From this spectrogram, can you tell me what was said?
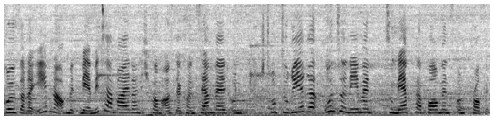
größerer Ebene, auch mit mehr Mitarbeitern. Ich komme aus der Konzernwelt und strukturiere Unternehmen zu mehr Performance und Profit.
